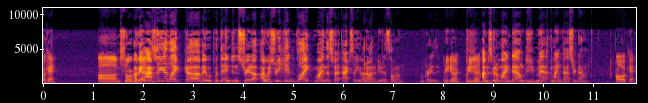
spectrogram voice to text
Okay. Um. So are we Okay, good? I'm thinking like uh, maybe we'll put the engine straight up. I wish we could like mine this. Fa- Actually, I know how to do this. Hold on. I'm crazy. What are you doing? What are you doing? I'm just gonna mine down because you ma- mine faster down. Oh, okay.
